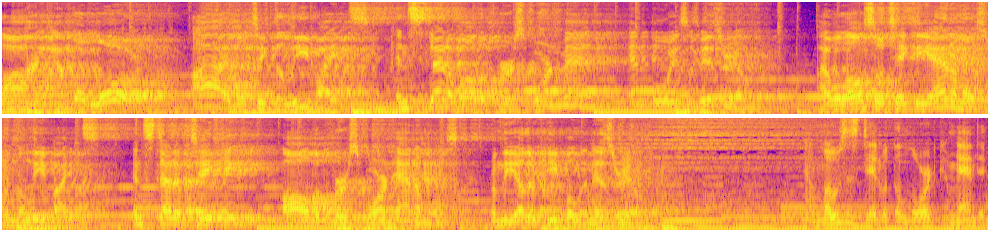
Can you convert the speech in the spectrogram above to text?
I am the Lord. I will take the Levites instead of all the firstborn men and boys of Israel. I will also take the animals from the Levites instead of taking all the firstborn animals from the other people in Israel. Now Moses did what the Lord commanded.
